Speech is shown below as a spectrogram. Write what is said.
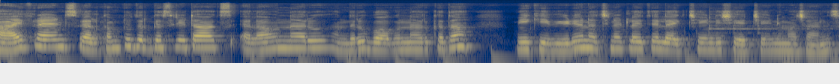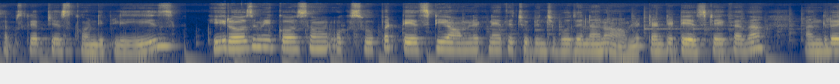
Hi friends welcome to Durgasri talks. ఎలా ఉన్నారు? అందరూ బాగున్నారు కదా? మీకు ఈ వీడియో నచ్చినట్లయితే లైక్ చేయండి షేర్ చేయండి మా ఛానల్ సబ్స్క్రైబ్ చేసుకోండి ప్లీజ్. ఈరోజు మీకోసం ఒక సూపర్ టేస్టీ ఆమ్లెట్ని అయితే చూపించబోతున్నాను. ఆమ్లెట్ అంటే టేస్టే కదా? అందులో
